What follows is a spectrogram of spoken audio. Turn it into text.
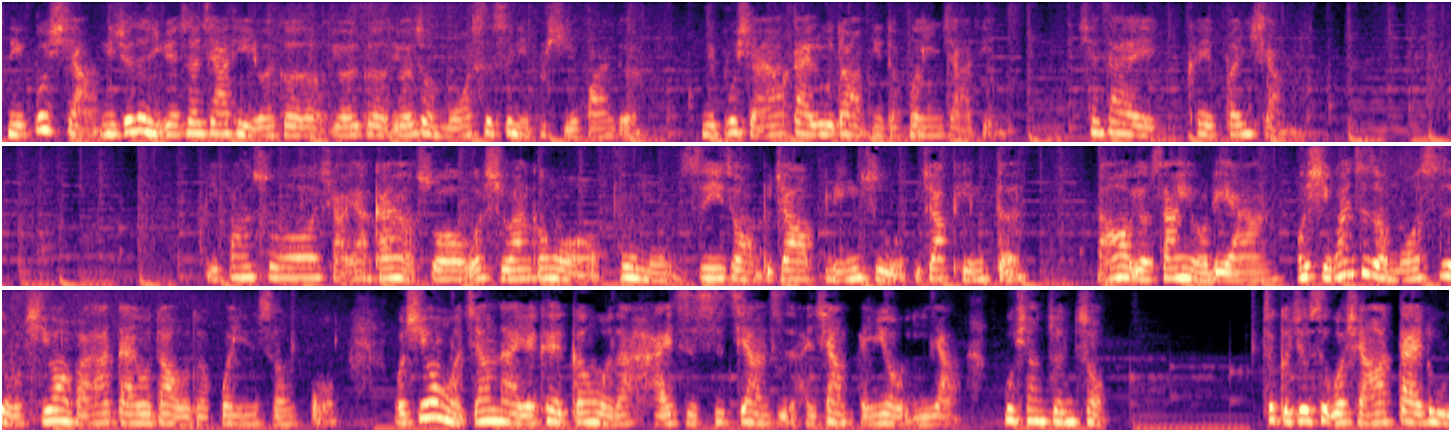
你不想，你觉得你原生家庭有一个有一个有一种模式是你不喜欢的，你不想要带入到你的婚姻家庭，现在可以分享。比方说，小杨刚刚有说，我喜欢跟我父母是一种比较民主、比较平等。然后有商有量，我喜欢这种模式，我希望把它带入到我的婚姻生活。我希望我将来也可以跟我的孩子是这样子，很像朋友一样，互相尊重。这个就是我想要带入，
